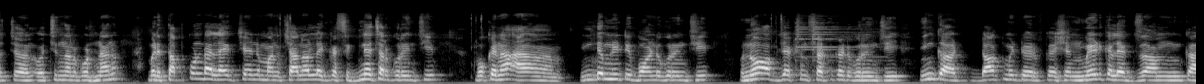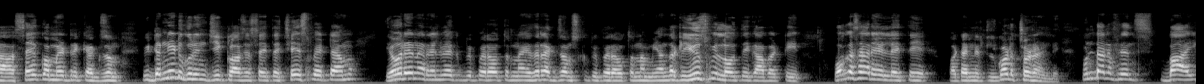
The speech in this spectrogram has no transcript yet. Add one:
వచ్చా వచ్చింది అనుకుంటున్నాను మరి తప్పకుండా లైక్ చేయండి. మన ఛానల్లో ఇంకా సిగ్నేచర్ గురించి ఓకేనా? ఇండెమ్నిటీ బాండ్ గురించి నో అబ్జెక్షన్ సర్టిఫికేట్ గురించి ఇంకా డాక్యుమెంట్ వెరిఫికేషన్ మెడికల్ ఎగ్జామ్ ఇంకా సైకోమెట్రిక్ ఎగ్జామ్ వీటన్నిటి గురించి క్లాసెస్ అయితే చేసి పెట్టాము. ఎవరైనా రైల్వేకి ప్రిపేర్ అవుతున్నా ఇతర ఎగ్జామ్స్కి ప్రిపేర్ అవుతున్నా మీ అందరికీ యూస్ఫుల్ అవుతాయి కాబట్టి ఒకసారి వెళ్ళైతే వాటన్నిటిని కూడా చూడండి. ఉంటాను ఫ్రెండ్స్ బాయ్.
